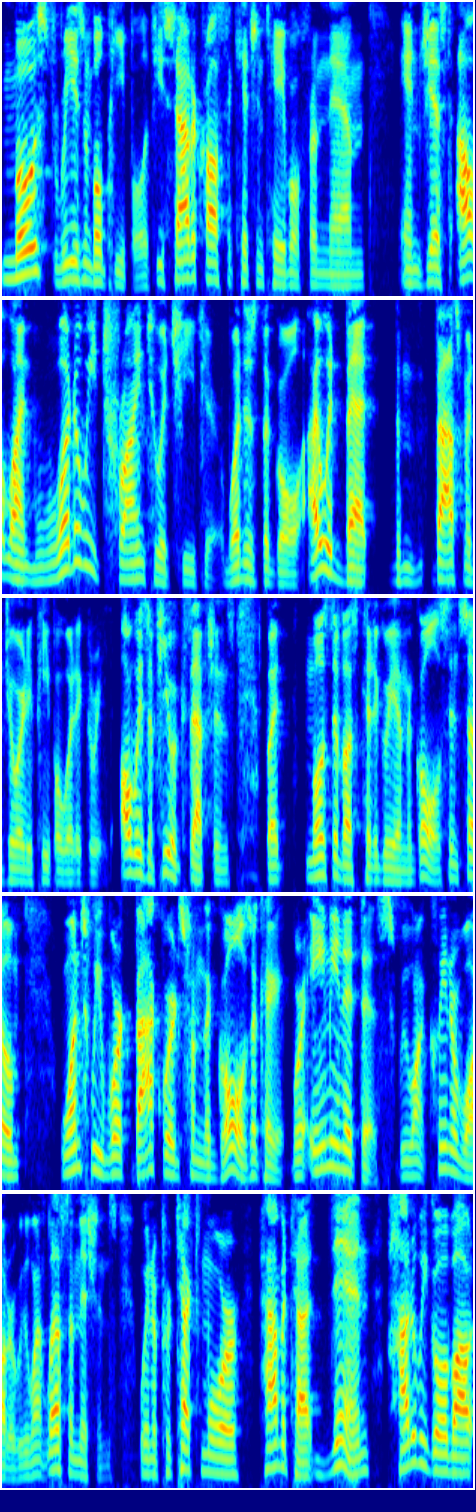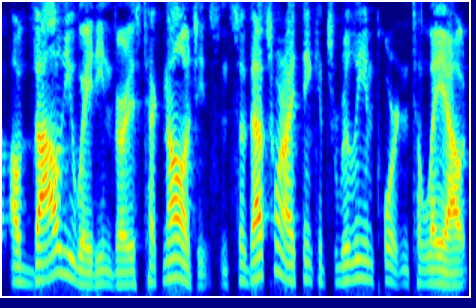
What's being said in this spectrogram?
most reasonable people, if you sat across the kitchen table from them and just outlined what are we trying to achieve here? What is the goal? I would bet the vast majority of people would agree. Always a few exceptions, but most of us could agree on the goals. And so once we work backwards from the goals, okay, we're aiming at this. We want cleaner water. We want less emissions. We're going to protect more habitat. Then how do we go about evaluating various technologies? And so that's when I think it's really important to lay out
